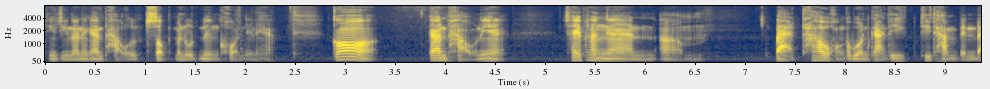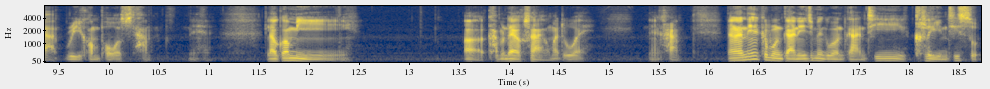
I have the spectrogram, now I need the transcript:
จริงๆแล้วในการเผาศพมนุษย์หนึ่งคนเนี่ยนะครับก็การเผาเนี่ยใช้พลังงานแปดเท่าของกระบวนการที่ที่ทำเป็นแบบ recompose ทำนะฮะแล้วก็มีคาร์บอนไดออกไซด์ออกมาด้วย นะครับดังนั้นเนี่ยกระบวนการนี้จะเป็นกระบวนการที่คลีนที่สุด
